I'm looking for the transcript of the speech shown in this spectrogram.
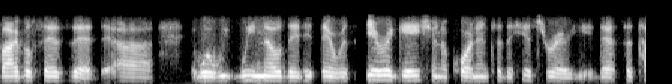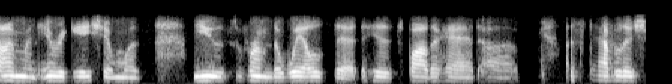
Bible says that uh well we we know that it, there was irrigation according to the history. That's a time when irrigation was used from the wells that his father had uh established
